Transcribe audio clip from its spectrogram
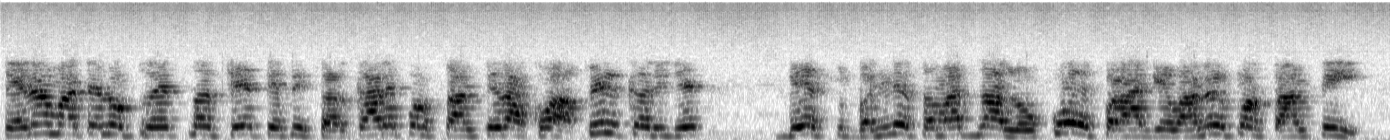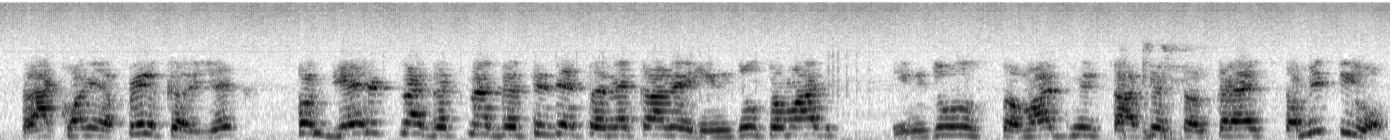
તેના માટેનો પ્રયત્ન છે. તેથી સરકારે પણ શાંતિ રાખવા અપીલ કરી છે. બે બંને સમાજના લોકોએ પણ આગેવાનોએ પણ શાંતિ રાખવાની અપીલ કરી છે. પણ જે રીતના ઘટના ઘટી છે તેને કારણે હિન્દુ સમાજ, હિન્દુ સમાજની સાથે સંકળાયેલ સમિતિઓ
